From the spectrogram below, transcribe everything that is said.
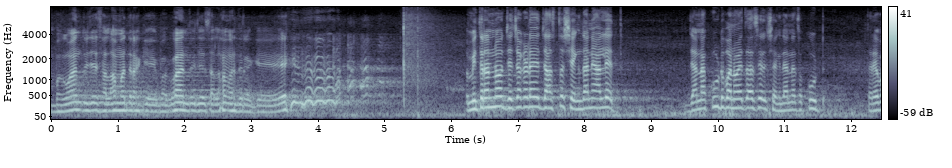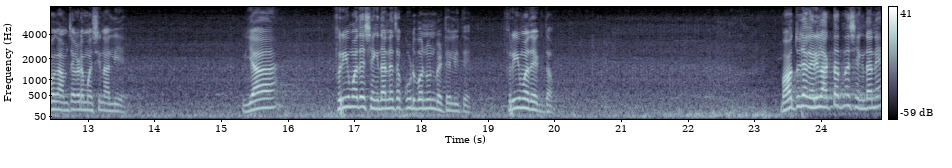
भगवान तुझे सलामत रखे भगवान तुझे सलामत रखे. मित्रांनो ज्याच्याकडे जास्त शेंगदाणे आलेत ज्यांना कूट बनवायचं असेल शेंगदाण्याचं कूट तर हे बघा आमच्याकडे मशीन आली आहे. या फ्रीमध्ये शेंगदाण्याचं कूट बनवून भेटेल इथे. फ्रीमध्ये एकदम. भाऊ तुझ्या घरी लागतात ना शेंगदाणे?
